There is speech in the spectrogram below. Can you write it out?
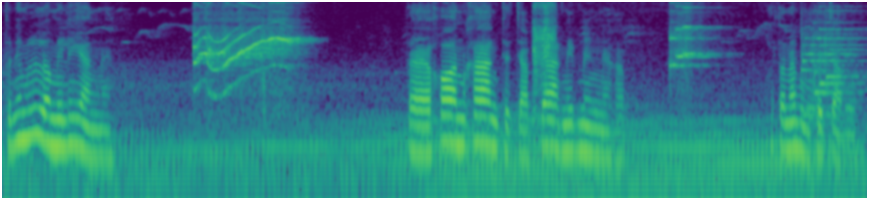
ตัวนี้ไม่รู้เรามีหรือยังนะ แต่ค่อนข้างจะจับยากนิดนึงนะครับ เพราะตอนนั้นผมเคยจับเลย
